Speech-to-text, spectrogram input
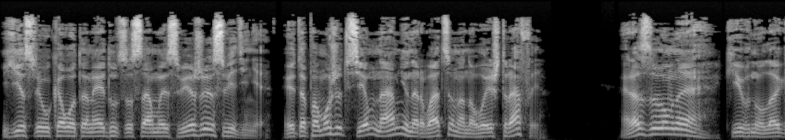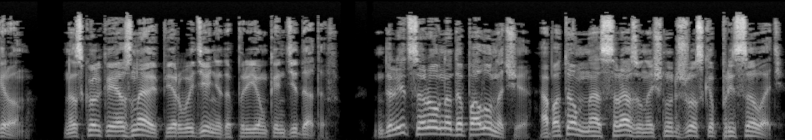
Если у кого-то найдутся самые свежие сведения, это поможет всем нам не нарваться на новые штрафы». «Разумно», — кивнул Агрон. «Насколько я знаю, первый день — это прием кандидатов. Длится ровно до полуночи, а потом нас сразу начнут жестко прессовать.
